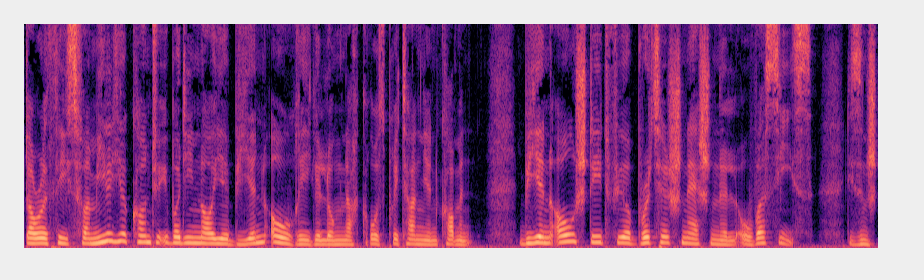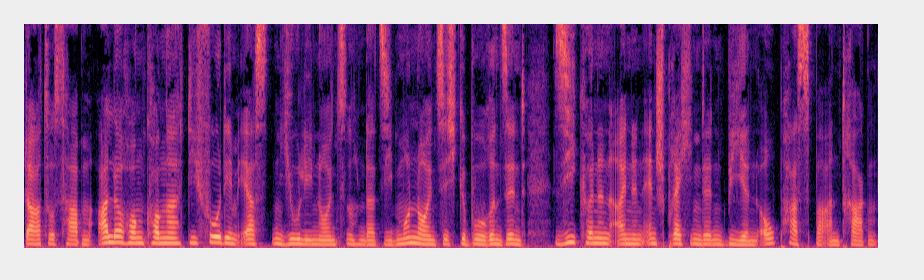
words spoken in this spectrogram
Dorothys Familie konnte über die neue BNO-Regelung nach Großbritannien kommen. BNO steht für British National Overseas. Diesen Status haben alle Hongkonger, die vor dem 1. Juli 1997 geboren sind. Sie können einen entsprechenden BNO-Pass beantragen.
